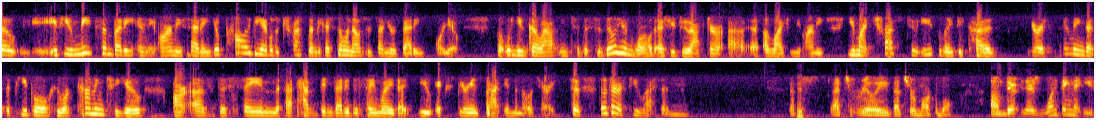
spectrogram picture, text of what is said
So if you meet somebody in the Army setting, you'll probably be able to trust them because someone else has done your vetting for you. But when you go out into the civilian world, as you do after a, a life in the Army, you might trust too easily because you're assuming that the people who are coming to you are of the same, uh, have been vetted the same way that you experienced that in the military. So those are a few lessons. That's that's really that's remarkable. Um, there, there's one thing that you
